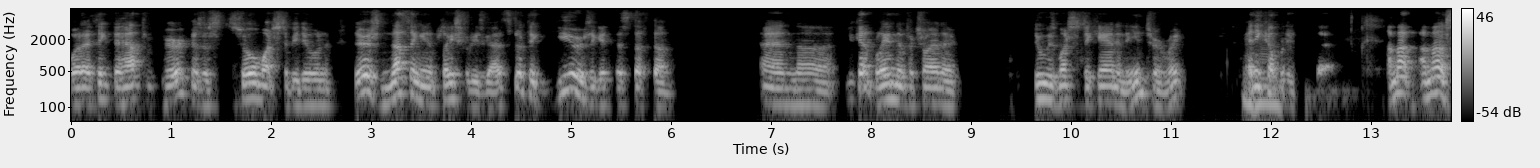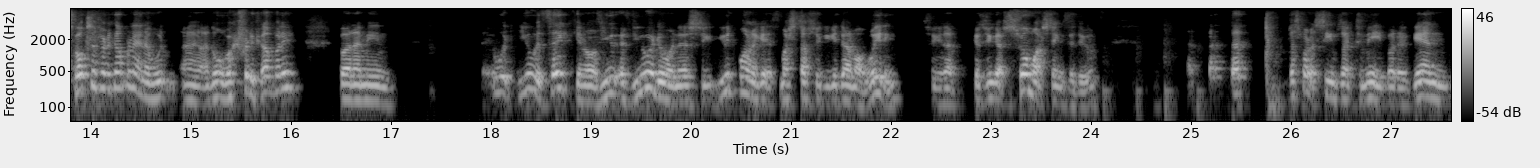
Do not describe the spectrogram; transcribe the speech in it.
But I think they have to prepare because there's so much to be doing. There's nothing in place for these guys. It's going to take years to get this stuff done. And uh, you can't blame them for trying to do as much as they can in the interim, right? Mm-hmm. Any company I'm not I'm not a spokesman for the company and I wouldn't I don't work for the company, but I mean would, you would think, you know, if you if you were doing this, you, would want to get as much stuff as you could get done while waiting. So you have because you got so much things to do. That, that, that's what it seems like to me. But again,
